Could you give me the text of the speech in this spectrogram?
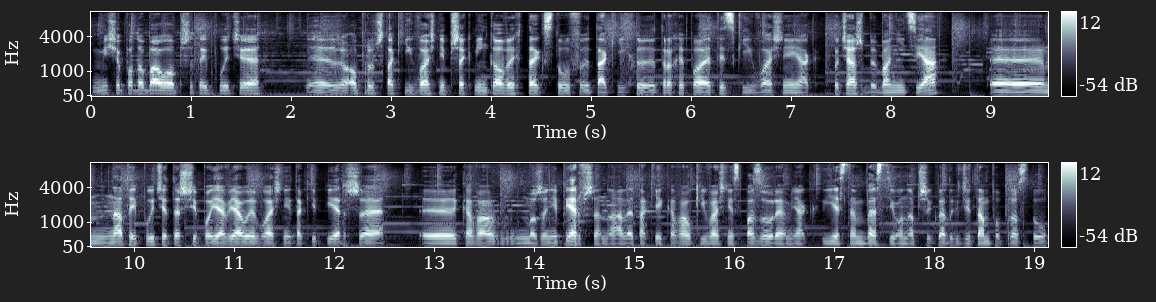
Mi się podobało przy tej płycie że oprócz takich właśnie przekminkowych tekstów, y, takich y, trochę poetyckich właśnie jak chociażby Banicja, e, na tej płycie też się pojawiały właśnie takie pierwsze kawałki, może nie pierwsze, no ale takie kawałki właśnie z pazurem, jak Jestem Bestią na przykład, gdzie tam po prostu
